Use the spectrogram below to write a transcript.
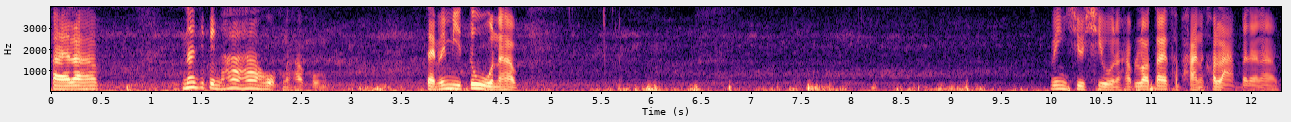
ไปแล้วครับ น่าจะเป็น556นะครับ ผม แต่ไม่มีตู้นะครับ วิ่งชิวๆนะครับลอดใต้สะพานข้าวหลามไปแล้วนะครับ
